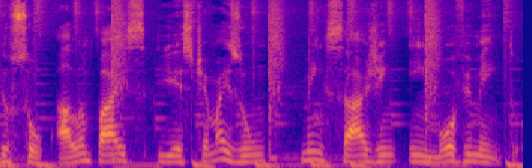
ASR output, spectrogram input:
eu sou Alan Paz e este é mais um Mensagem em Movimento.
